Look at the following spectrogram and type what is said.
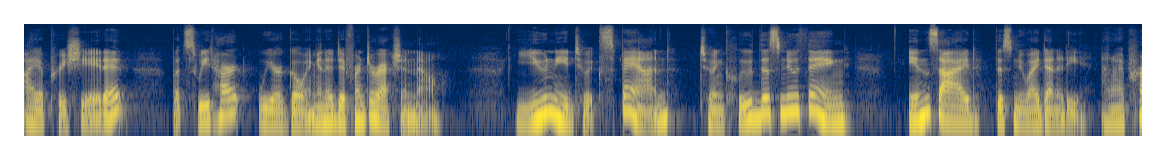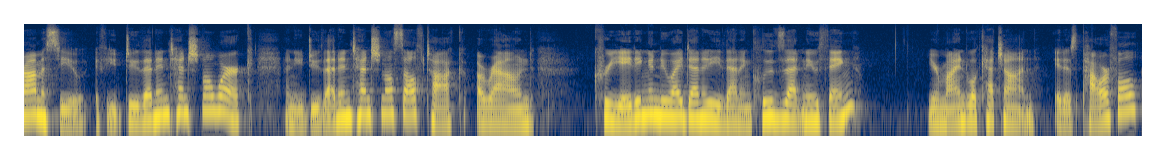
I appreciate it. But, sweetheart, we are going in a different direction now. You need to expand to include this new thing inside this new identity. And I promise you, if you do that intentional work and you do that intentional self talk around creating a new identity that includes that new thing, your mind will catch on. It is powerful,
